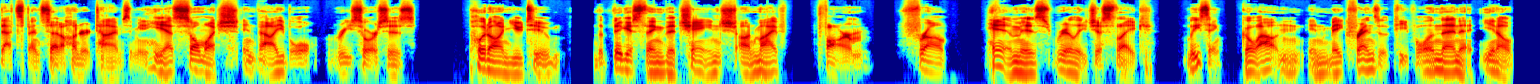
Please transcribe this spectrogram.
that's been said a hundred times. I mean, he has so much invaluable resources put on YouTube. The biggest thing that changed on my farm from him is really just like leasing. Go out and, and make friends with people. And then, you know,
